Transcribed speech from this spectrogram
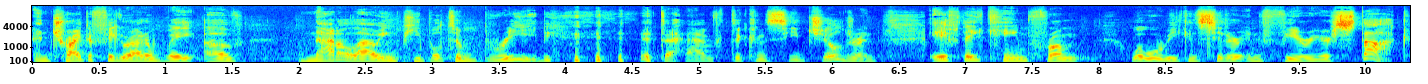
and try to figure out a way of not allowing people to breed, to have to conceive children, if they came from what would we consider inferior stock.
